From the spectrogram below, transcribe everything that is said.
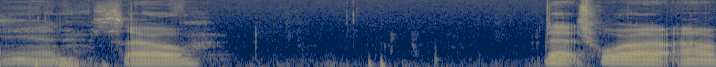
And so that's where I, I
